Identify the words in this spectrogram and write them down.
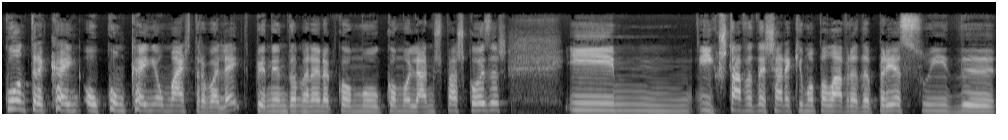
contra quem ou com quem eu mais trabalhei, dependendo da maneira como, como olharmos para as coisas. E, e gostava de deixar aqui uma palavra de apreço e de.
